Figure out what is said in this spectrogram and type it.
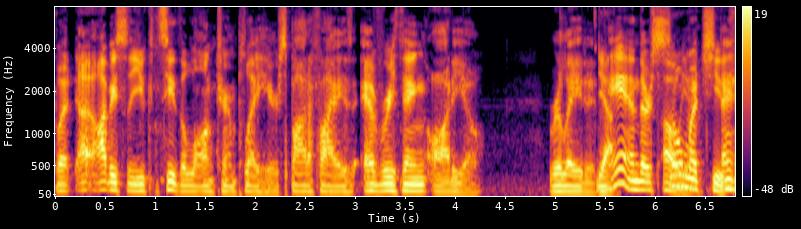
But uh, obviously, you can see the long term play here. Spotify is everything audio related. Yeah. And there's so Oh, yeah, much, huge. uh,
